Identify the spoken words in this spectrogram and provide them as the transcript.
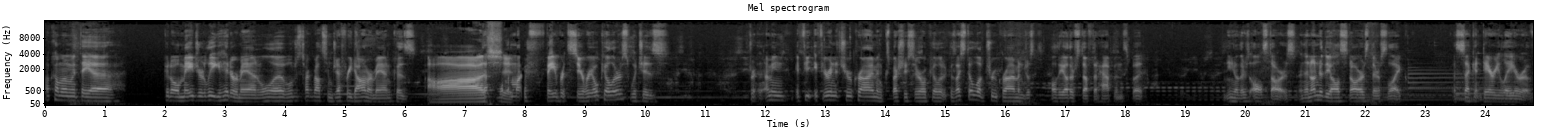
I'll come in with a uh, good old major league hitter, man. We'll uh, we'll just talk about some Jeffrey Dahmer, man, because Aw, that's shit. one of my favorite serial killers, which is. I mean, if you if you're into true crime and especially serial killer, because I still love true crime and just all the other stuff that happens, but you know, there's all stars, and then under the all stars, there's like a secondary layer of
